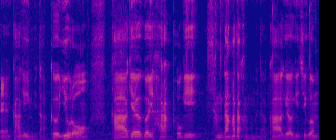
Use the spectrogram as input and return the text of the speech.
예, 가격입니다. 그 이후로 가격의 하락폭이 상당하다 하는 겁니다. 가격이 지금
